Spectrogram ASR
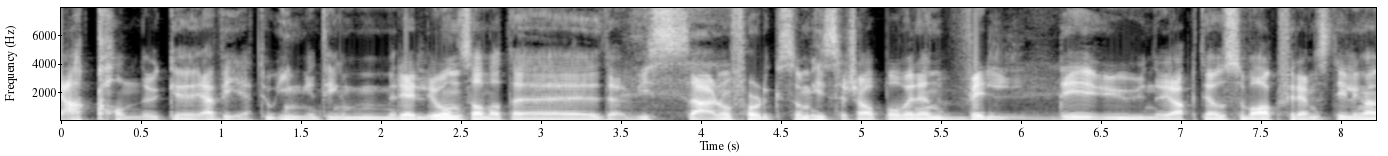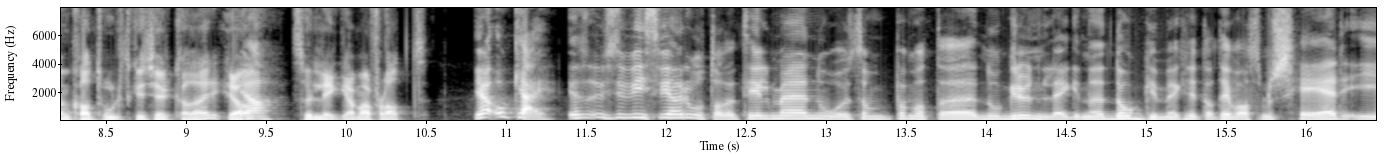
Jeg kan jo ikke, jeg vet jo ingenting om religion. sånn at det, det, Hvis det er noen folk som hisser seg opp over en veldig unøyaktig og svak fremstilling av den katolske kirka der, ja, Ja. så legger jeg meg flatt. Ja, ok. Hvis vi har rota det til med noe som på en måte, noe grunnleggende dogme knytta til hva som skjer i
